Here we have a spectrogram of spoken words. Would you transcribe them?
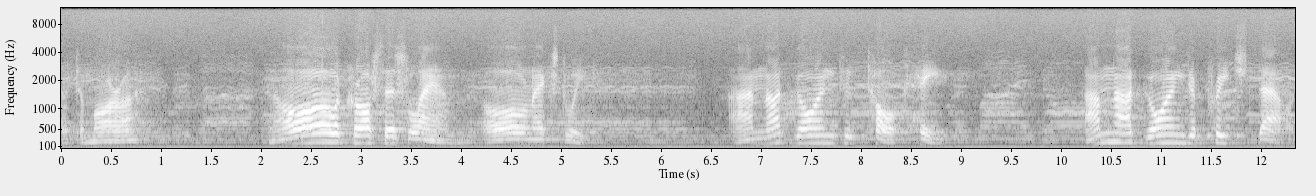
uh, tomorrow and all across this land all next week. I'm not going to talk hate. I'm not going to preach doubt.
